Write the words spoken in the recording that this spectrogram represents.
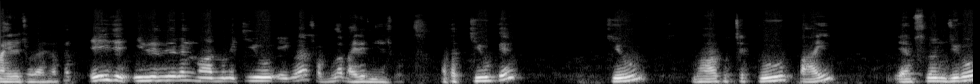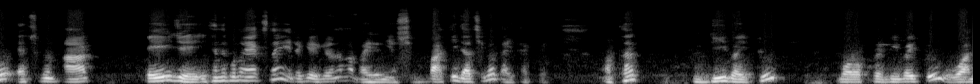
বাইরে চলে আসে। অর্থাৎ এই যে ইরেলিভেন্ট মান মানে কিউ এগুলা সবগুলা বাইরে নিয়ে আসব। অর্থাৎ কিউ কে কিউ ভাগ হচ্ছে two pi epsilon zero epsilon R এই যে, এখানে কোনো এক্স নাই, এটাকে এখানে আমরা বাইরে নিয়ে আসছি। বাকি যা ছিল তাই থাকবে। অর্থাৎ ডি বাই টু বড় করে D by two one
